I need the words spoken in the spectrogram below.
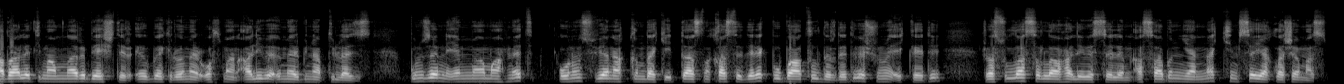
Adalet imamları beştir. Ebu Bekir, Ömer, Osman, Ali ve Ömer bin Abdülaziz. Bunun üzerine İmam Ahmet, onun Süfyan hakkındaki iddiasını kastederek bu batıldır dedi ve şunu ekledi. Resulullah sallallahu aleyhi ve sellem'in ashabının yanına kimse yaklaşamaz.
